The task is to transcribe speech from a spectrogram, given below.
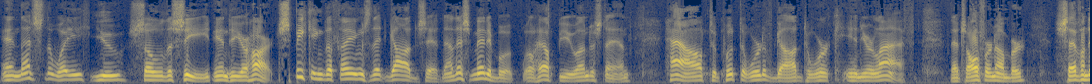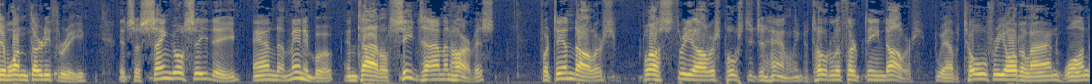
and that's the way you sow the seed into your heart, speaking the things that God said. Now, this mini book will help you understand how to put the Word of God to work in your life. That's offer number 7133. It's a single CD and a mini book entitled Seed Time and Harvest for $10 plus $3 postage and handling, a total of $13. We have a toll free order line, 1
